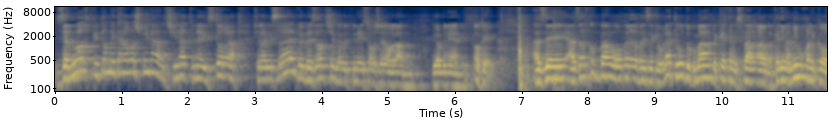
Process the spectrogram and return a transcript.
זנוח, פתאום הייתה לראש פינה, זה שינה את פני ההיסטוריה של עם ישראל, ובעזרת השם גם את פני ההיסטוריה של העולם ביום מן הימים. אוקיי, אז, אה, הרב קוק בא ואומר באיזה גאולה, תראו דוגמה בקטע מספר 4, קדימה, מי מוכן לקרוא?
